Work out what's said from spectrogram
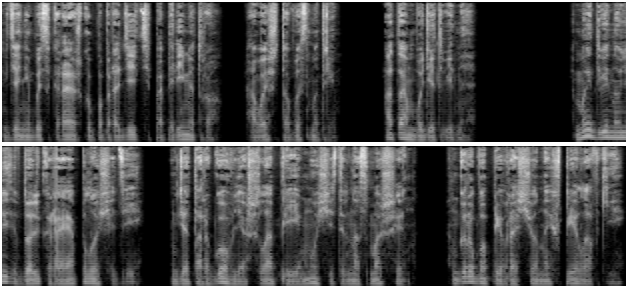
где-нибудь с краешку побродить по периметру, а вы что высмотрим. А там будет видно. Мы двинулись вдоль края площади, где торговля шла преимущественно с машин, грубо превращенных в прилавки.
